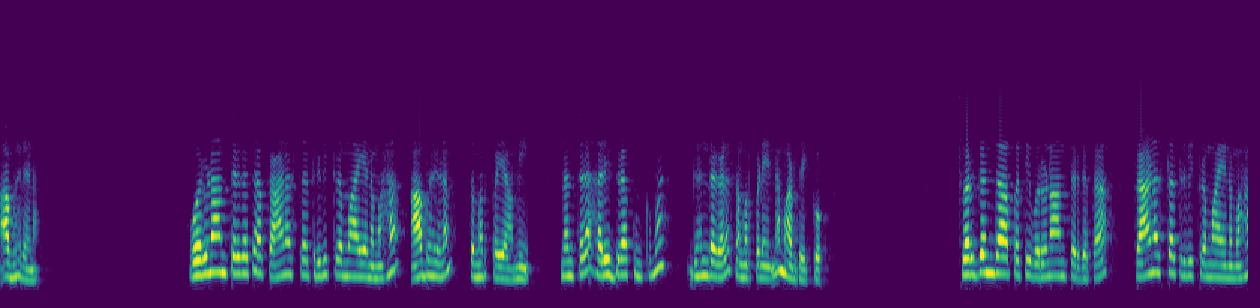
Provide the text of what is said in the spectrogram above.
ಆಭರಣ. ವರುಣಾಂತರ್ಗತ ಪ್ರಾಣಸ್ಥ ತ್ರಿವಿಕ್ರಮಾಯ ನಮಃ. ಆಭರಣ ಸಮರ್ಪಯಾಮಿ. ನಂತರ ಹರಿದ್ರ ಕುಂಕುಮ ಗಂಧಗಳ ಸಮರ್ಪಣೆಯನ್ನು ಮಾಡಬೇಕು. ಸ್ವರ್ಗಂಗಾಪತಿ ವರುಣಾಂತರ್ಗತ ಪ್ರಾಣಸ್ಥ ತ್ರಿವಿಕ್ರಮಾಯ ನಮಃ.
